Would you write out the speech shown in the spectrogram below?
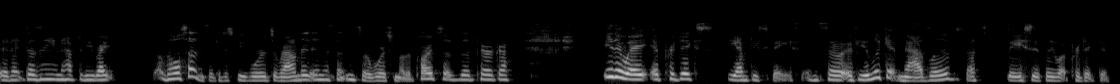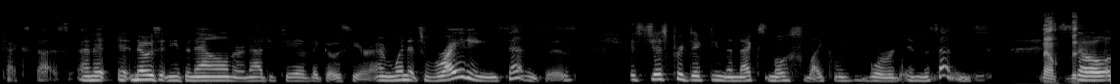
and it doesn't even have to be right the whole sentence. It could just be words around it in the sentence or words from other parts of the paragraph. Either way, it predicts the empty space. And so if you look at Mad Libs, that's basically what predictive text does. And it, it knows it needs a noun or an adjective that goes here. And when it's writing sentences, it's just predicting the next most likely word in the sentence. Now, the, so uh,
